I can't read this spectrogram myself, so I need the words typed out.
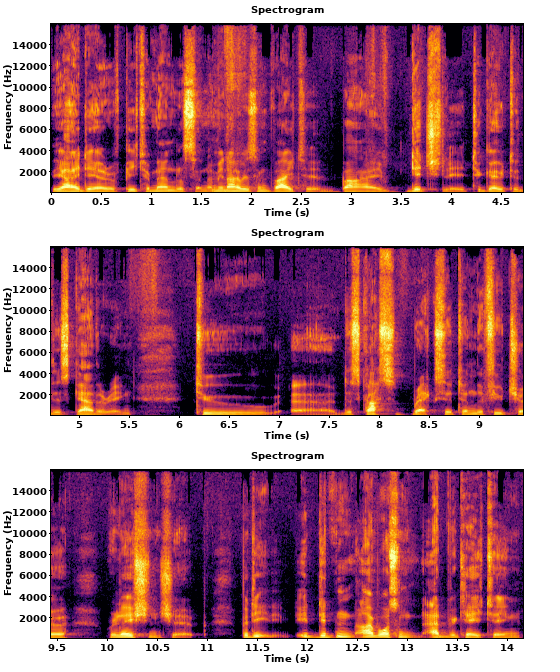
the idea of Peter Mandelson. I mean, I was invited by Ditchley to go to this gathering to uh, discuss Brexit and the future relationship. But it, it didn't, I wasn't advocating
